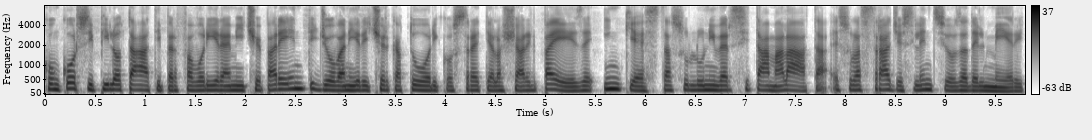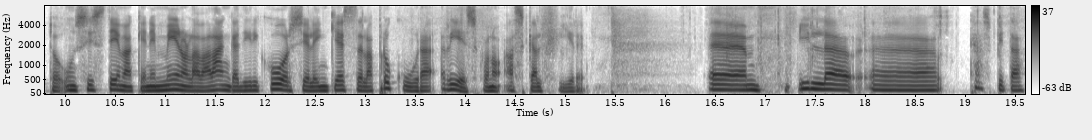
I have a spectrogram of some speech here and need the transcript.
concorsi pilotati per favorire amici e parenti, giovani ricercatori costretti a lasciare il paese, inchiesta sull'università malata e sulla strage silenziosa del merito, un sistema che nemmeno la valanga di ricorsi e le inchieste della procura riescono a scalfire. Eh, il eh, caspita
